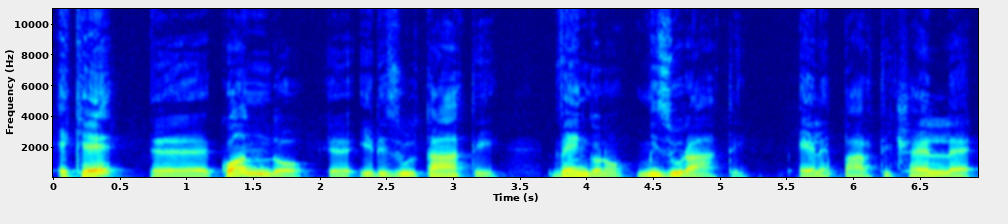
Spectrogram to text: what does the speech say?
E che eh, quando eh, i risultati vengono misurati e le particelle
